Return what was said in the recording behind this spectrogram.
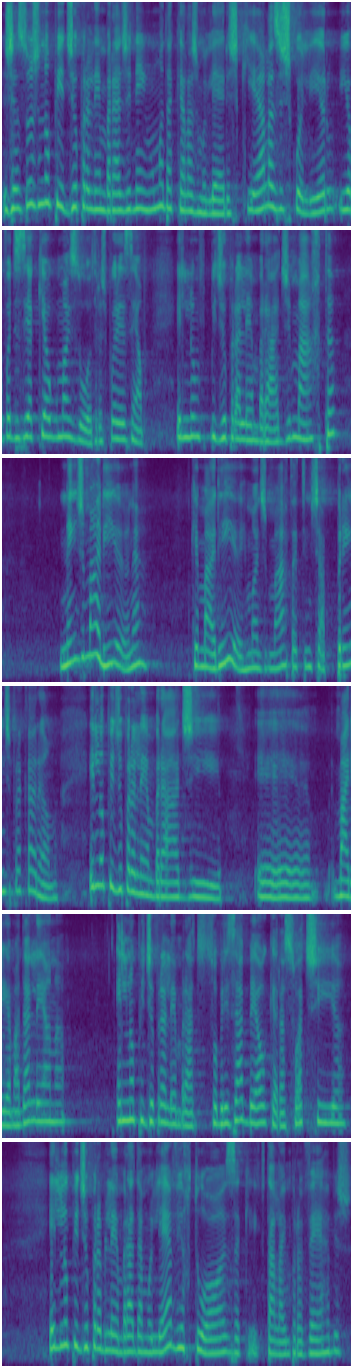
Jesus não pediu para lembrar de nenhuma daquelas mulheres que elas escolheram, e eu vou dizer aqui algumas outras. Por exemplo, ele não pediu para lembrar de Marta, nem de Maria, né? Porque Maria, irmã de Marta, a gente aprende para caramba. Ele não pediu para lembrar de é, Maria Madalena. Ele não pediu para lembrar sobre Isabel, que era sua tia. Ele não pediu para lembrar da mulher virtuosa, que está lá em Provérbios.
